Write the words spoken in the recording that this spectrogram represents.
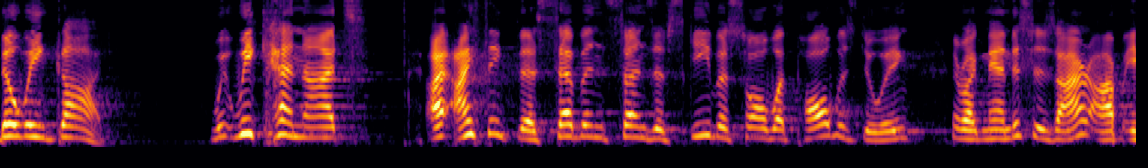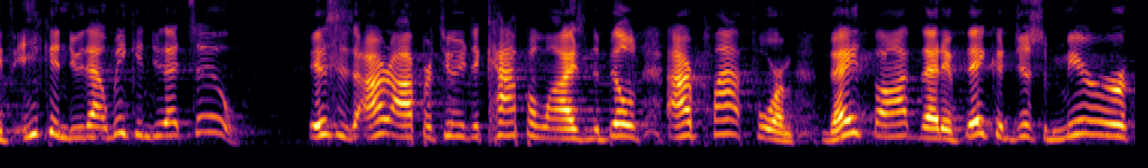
knowing God. We, we cannot, I, I think the seven sons of Sceva saw what Paul was doing. They're like, man, this is our, op- if he can do that, we can do that too. This is our opportunity to capitalize and to build our platform. They thought that if they could just mirror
